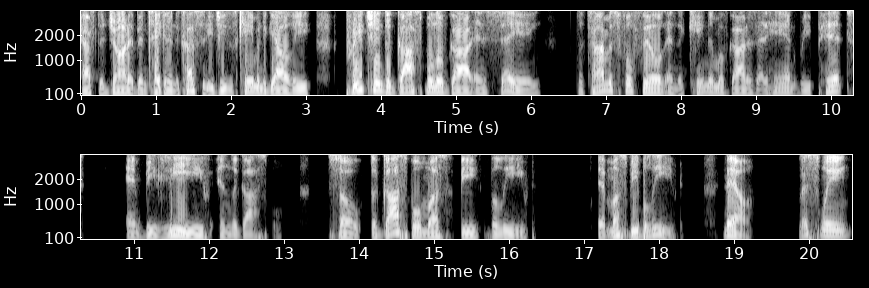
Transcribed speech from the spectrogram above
after John had been taken into custody, Jesus came into Galilee preaching the gospel of God and saying, The time is fulfilled and the kingdom of God is at hand. Repent and believe in the gospel. So the gospel must be believed. It must be believed. Now, let's swing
